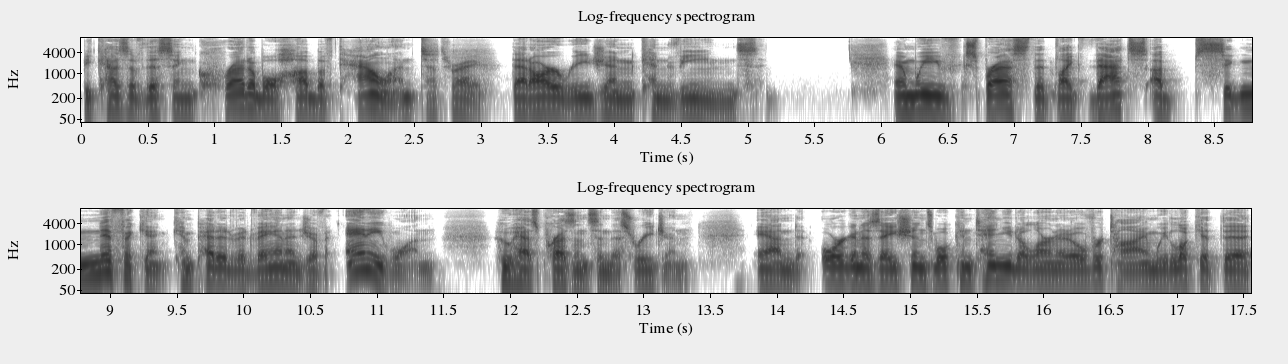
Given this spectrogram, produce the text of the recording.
because of this incredible hub of talent. That's right. That our region convenes and we've expressed that like that's a significant competitive advantage of anyone who has presence in this region and organizations will continue to learn it over time. We look at the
